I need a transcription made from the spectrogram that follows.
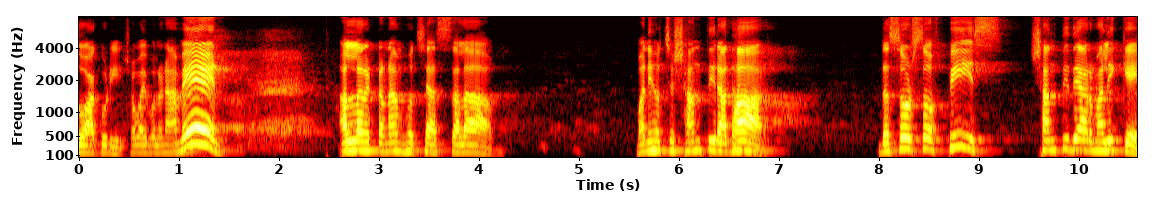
দোয়া করি। সবাই বলেন, আমিন। আল্লাহর একটা নাম হচ্ছে আসসালাম মানে হচ্ছে শান্তির আধার। দ্য সোর্স অফ পিস শান্তি দেওয়ার মালিককে।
